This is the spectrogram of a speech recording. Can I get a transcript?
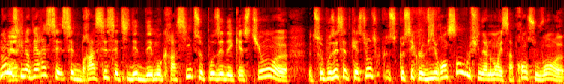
Non, mais ce qui l'intéresse, c'est de brasser cette idée de démocratie, de se poser des questions, euh, de se poser cette question, ce que c'est que le vivre ensemble finalement. Et ça prend souvent euh,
